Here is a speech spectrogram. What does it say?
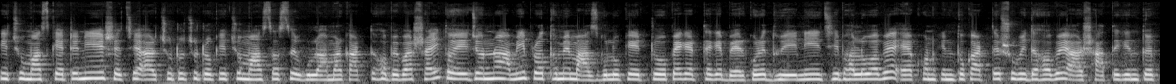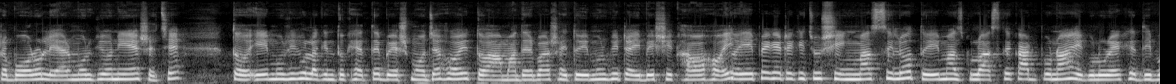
কিছু মাছ কেটে নিয়ে এসেছে, আর ছোট ছোট কিছু মাছ আছে, ওগুলো আমার কাটতে হবে বাসায়। তো এই জন্য আমি প্রথমে মাছগুলোকে একটু প্যাকেট থেকে বের করে ধুয়ে নিয়েছি ভালোভাবে। এখন কিন্তু কাটতে সুবিধা হবে, আর সাথে কিন্তু একটা বড় লেয়ার মুরগিও নিয়ে এসেছে। তো এই মুরগিগুলো কিন্তু খেতে বেশ মজা হয়, তো আমাদের বাসায় তো এই মুরগিটাই বেশি খাওয়া হয়। তো এই প্যাকেটে কিছু শিং মাছ ছিল, তো এই মাছগুলো আজকে কাটবো না, এগুলো রেখে দিব।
